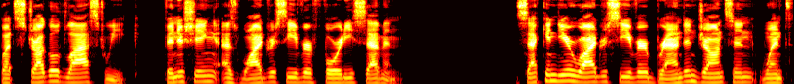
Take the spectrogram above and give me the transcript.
but struggled last week, finishing as wide receiver 47. Second year wide receiver Brandon Johnson went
